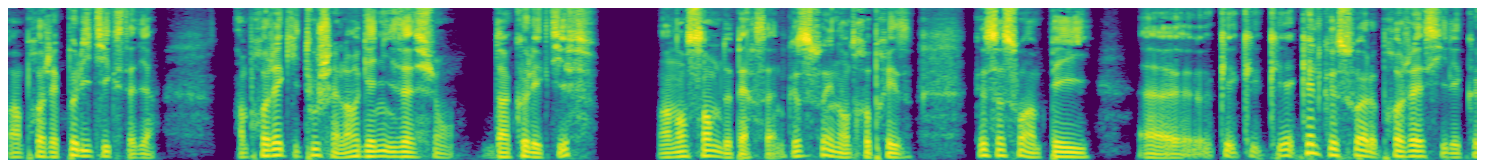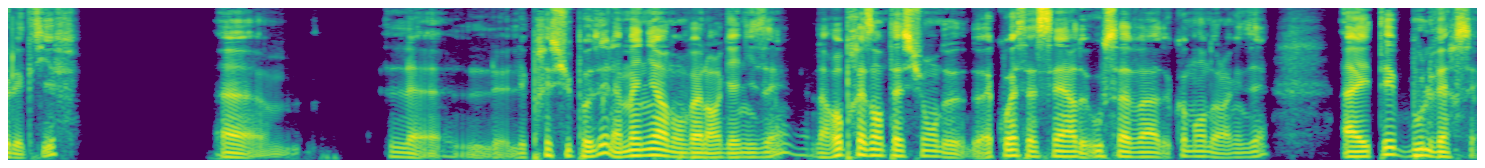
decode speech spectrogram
un projet politique, c'est-à-dire un projet qui touche à l'organisation d'un collectif, un ensemble de personnes, que ce soit une entreprise, que ce soit un pays, euh, que- que- que- quel que soit le projet s'il est collectif, euh, le- le- les présupposés, la manière dont on va l'organiser, la représentation de, à quoi ça sert, de où ça va, de comment on doit l'organiser, a été bouleversée.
